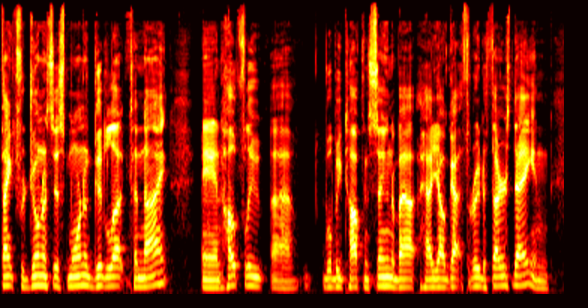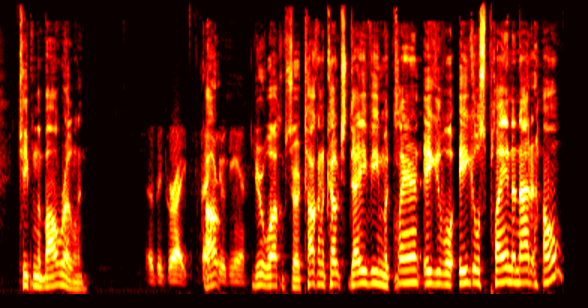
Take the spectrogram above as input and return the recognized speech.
thanks for joining us this morning. Good luck tonight. And hopefully, uh, we'll be talking soon about how y'all got through to Thursday and keeping the ball rolling. That'd be great. Thank All, you again. You're welcome, sir. Talking to Coach Davey McLaren, Eagleville Eagles playing tonight at home.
